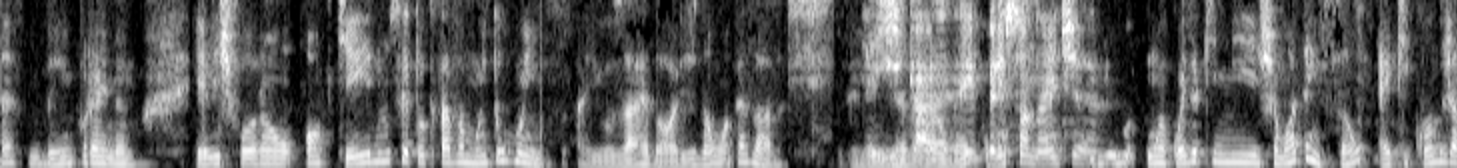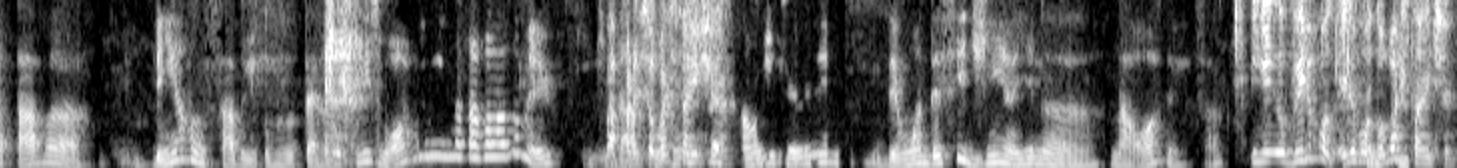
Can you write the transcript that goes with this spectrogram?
é bem por aí mesmo. Eles foram ok num setor que tava muito ruim. Aí os arredores dão uma pesada. Eles E, resolveram cara, é impressionante. é. E Uma coisa que me chamou a atenção é que quando já tava bem avançado de turno do terrão, o Chris Warren ainda tava lá no meio. Que Apareceu bastante, né? de que ele deu uma decidinha aí na, na ordem, sabe? E eu vi ele, ele rodou Sim. bastante.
